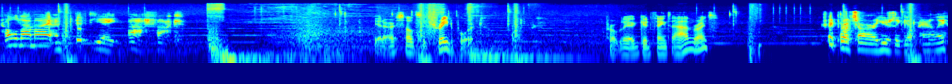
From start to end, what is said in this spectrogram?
How old am I? I'm 58. Ah, fuck. Get ourselves a trade port. Probably a good thing to have, right? Trade ports are usually good, apparently.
